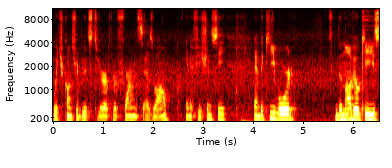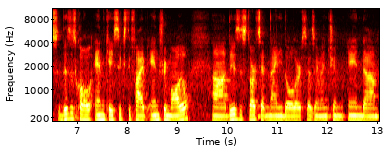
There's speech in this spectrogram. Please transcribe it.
which contributes to your performance as well and efficiency. And the keyboard, the novel keys, this is called NK65 entry model. Uh, this starts at $90 as I mentioned, and um,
